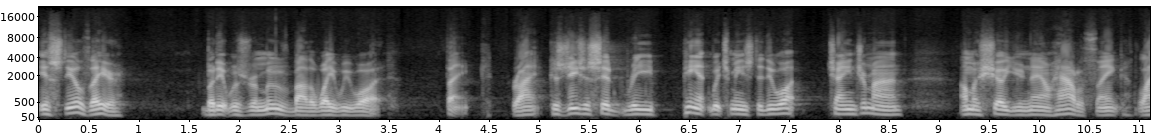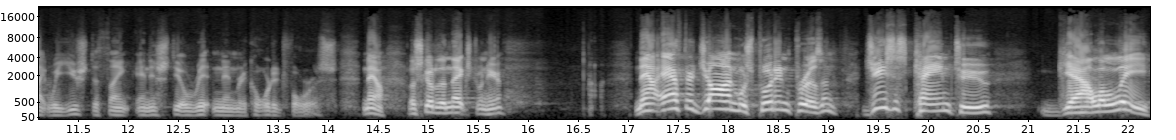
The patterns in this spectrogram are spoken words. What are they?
It's still there, but it was removed by the way we what? Think right? Because Jesus said, repent, which means to do what? Change your mind. I'm going to show you now how to think like we used to think, and it's still written and recorded for us. Now, let's go to the next one here. Now, after John was put in prison, Jesus came to Galilee,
